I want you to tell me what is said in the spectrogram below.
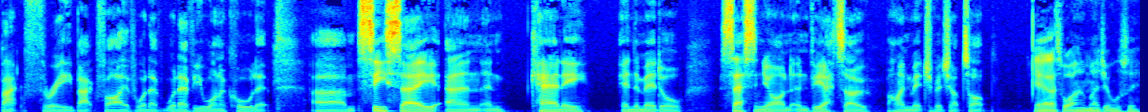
back three, back five, whatever whatever you want to call it. Um, Cisse and and Cairney in the middle, Sessegnon and Vietto behind Mitrovic up top. Yeah, that's what I imagine we'll see.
